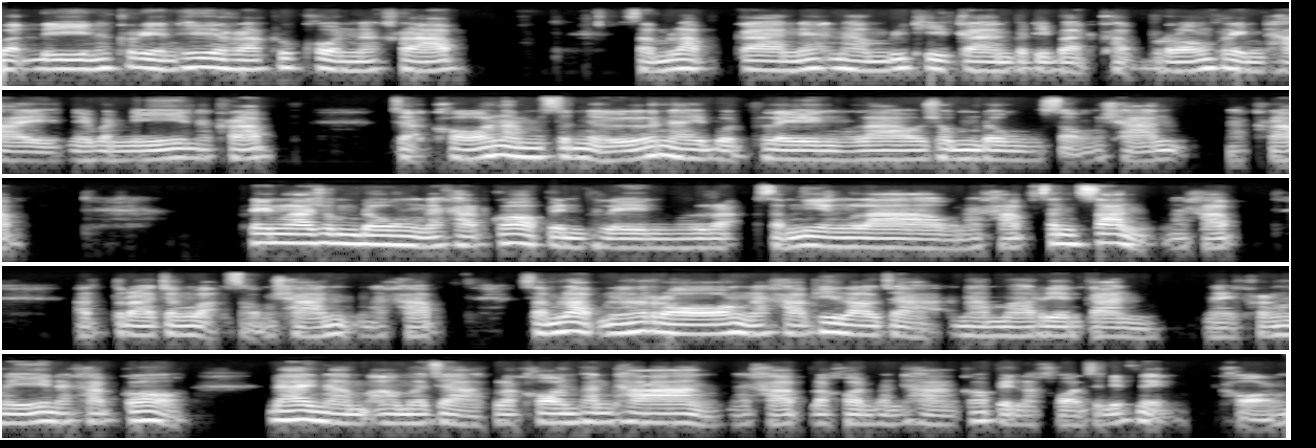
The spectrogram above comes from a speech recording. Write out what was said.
วัสดีนักเรียนที่รักทุกคนนะครับสำหรับการแนะนำวิธีการปฏิบัติขับร้องเพลงไทยในวันนี้นะครับ จะขอนำเสนอในบทเพลงลาวชมดงสองชั้นนะครับ เพลงลาวชมดงนะครับก็เป็นเพลงสำเนียงลาวนะครับสั้นๆนะครับ อัตราจังหวะสองชั้นนะครับสำหรับเนื้อร้องนะครับที่เราจะนำมาเรียนกันในครั้งนี้นะครับ ก็ ได้นำเอามาจากละครพันทางนะครับ ละครพันทางก็เป็นละครชนิดหนึ่งของ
